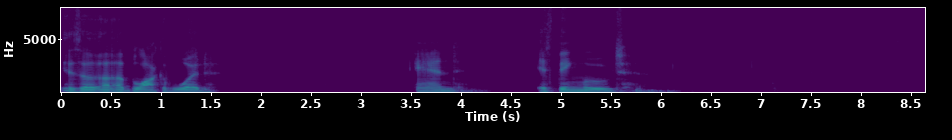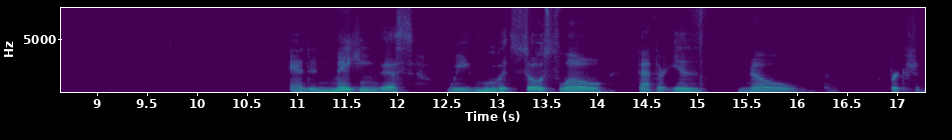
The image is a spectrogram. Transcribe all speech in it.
is a, a block of wood and it's being moved And in making this, we move it so slow that there is no friction.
